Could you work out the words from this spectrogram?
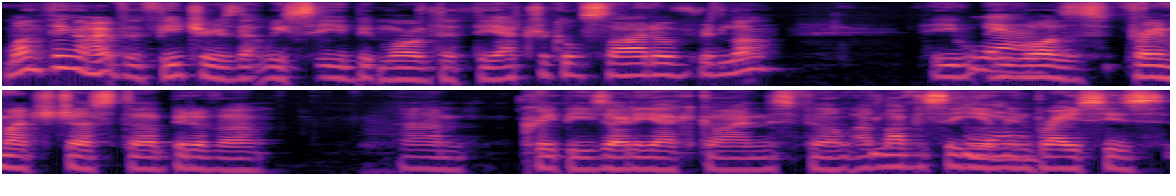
One thing I hope for the future is that we see a bit more of the theatrical side of Riddler. He Yeah. he was very much just a bit of a um, creepy Zodiac guy in this film. I'd love to see him Yeah. embrace his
